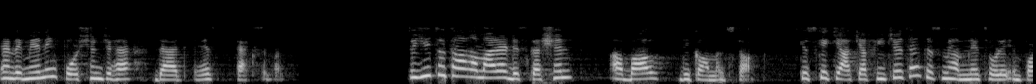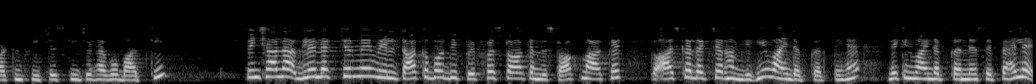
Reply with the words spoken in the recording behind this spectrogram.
and remaining portion جو ہے دیٹ از ٹیکسیبل تو یہ تو تھا ہمارا discussion about the common stock کہ اس کے کیا کیا فیچرس ہیں جس میں ہم نے تھوڑے امپورٹنٹ فیچرس کی جو ہے وہ بات کی. تو انشاءاللہ اگلے لیکچر میں we'll talk about the prefer stock and stock market تو آج کا لیکچر ہم یہی وائنڈ اپ کرتے ہیں. لیکن وائنڈ اپ کرنے سے پہلے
